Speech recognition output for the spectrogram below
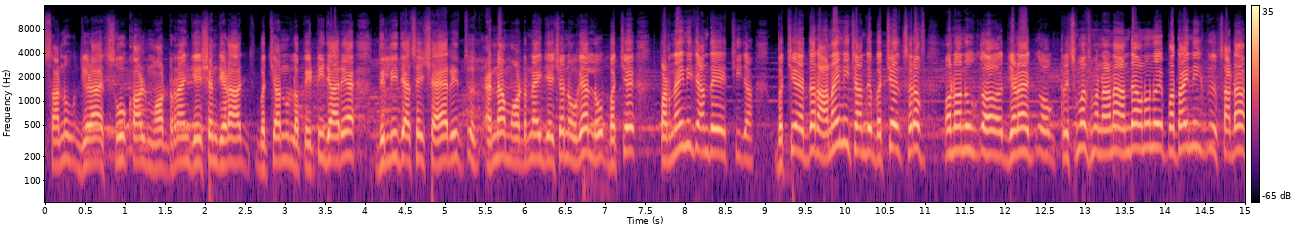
ਸਾਨੂੰ ਜਿਹੜਾ ਸੋ ਕਾਲਡ ਮਾਡਰਨਾਈਜੇਸ਼ਨ ਜਿਹੜਾ ਬੱਚਿਆਂ ਨੂੰ ਲਪੇਟੀ ਜਾ ਰਿਹਾ, ਦਿੱਲੀ ਜੈਸੇ ਸ਼ਹਿਰ ਵਿੱਚ ਇੰਨਾ ਮਾਡਰਨਾਈਜੇਸ਼ਨ ਹੋ ਗਿਆ, ਲੋਕ ਬੱਚੇ ਪੜ੍ਹਨਾ ਹੀ ਨਹੀਂ ਚਾਹੁੰਦੇ ਇਹ ਚੀਜ਼ਾਂ। ਬੱਚੇ ਇੱਧਰ ਆਣਾ ਹੀ ਨਹੀਂ ਚਾਹੁੰਦੇ, ਬੱਚੇ ਸਿਰਫ ਉਹਨਾਂ ਨੂੰ ਜਿਹੜਾ ਉਹ ਕ੍ਰਿਸਮਸ ਮਨਾਉਣਾ ਆਂਦਾ ਉਹਨਾਂ ਨੂੰ ਇਹ ਪਤਾ ਹੀ ਨਹੀਂ ਸਾਡਾ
